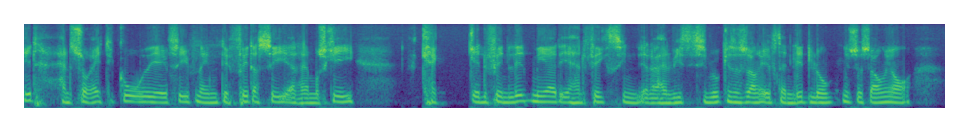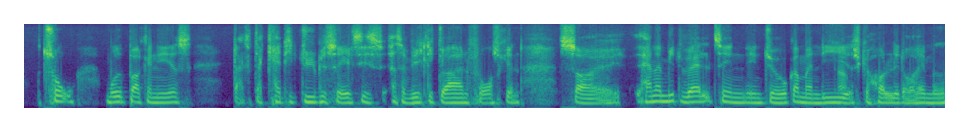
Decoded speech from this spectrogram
et, han så rigtig god ud i AFC-finalen. Det er fedt at se, at han måske kan genfinde lidt mere af det, han fik sin, eller han viste sin rookie-sæson efter en lidt lunken sæson i år. To, mod Buccaneers, der, der kan de dybe safeties altså virkelig gøre en forskel. Så øh, han er mit valg til en, en joker, man lige ja. skal holde lidt øje med.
